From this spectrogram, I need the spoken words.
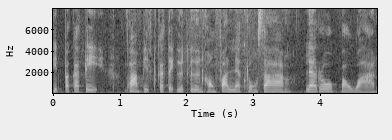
ผิดปกติ ความผิดปกติอื่น ๆ ของฟันและโครงสร้าง และโรคเบาหวาน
